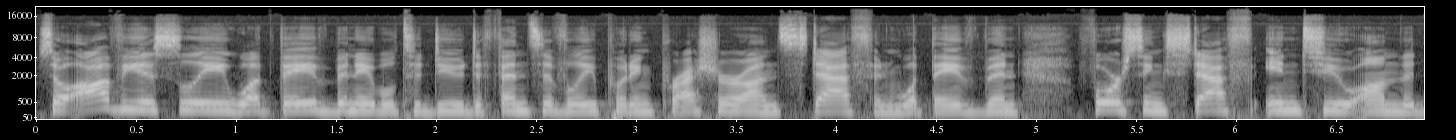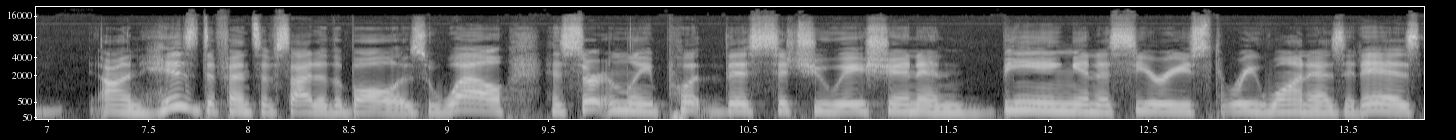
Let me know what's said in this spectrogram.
So obviously, what they've been able to do defensively, putting pressure on Steph, and what they've been forcing Steph into on the on his defensive side of the ball as well has certainly put this situation and being in a series 3-1 as it is.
